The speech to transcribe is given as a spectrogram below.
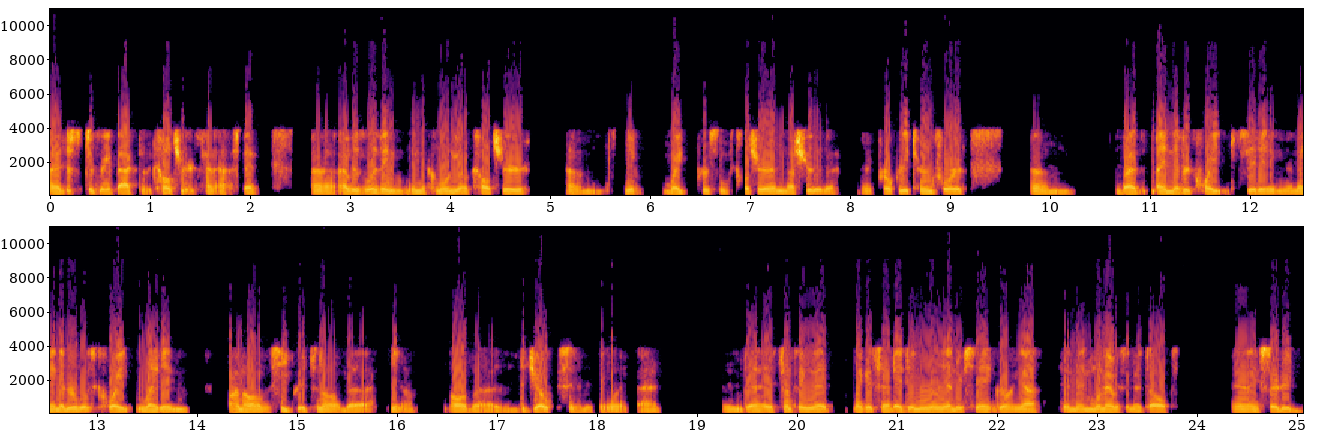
I just to bring it back to the culture kind of aspect, uh, I was living in the colonial culture, um, you know, white person's culture. I'm not sure the, the appropriate term for it. Um, but I never quite fit in and I never was quite let in on all the secrets and all the, you know, all the, the jokes and everything like that. And uh, it's something that, like I said, I didn't really understand growing up. And then when I was an adult and I started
